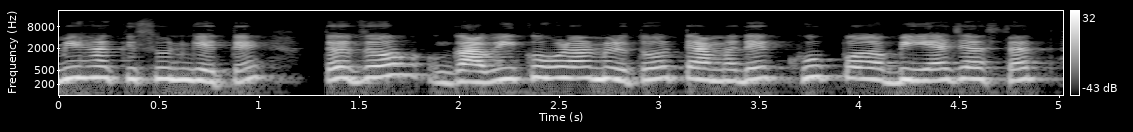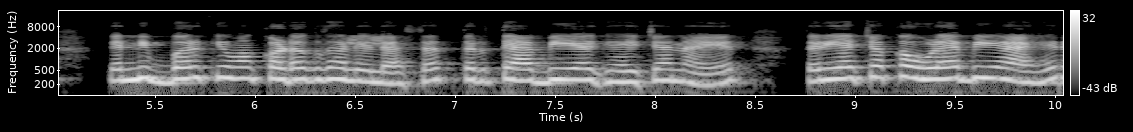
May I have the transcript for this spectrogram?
मी हा किसून घेते. तर जो गावी कोहळा मिळतो त्यामध्ये खूप बिया ज्या असतात त्या निब्बर किंवा कडक झालेल्या असतात. तर त्या बिया घ्यायच्या नाहीत. तर याच्या कवळ्या बिया आहेत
